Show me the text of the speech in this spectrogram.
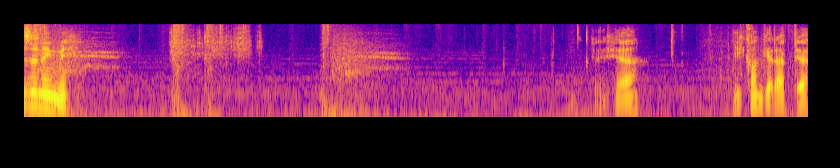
Poisoning me. Okay, here. He can't get up here.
